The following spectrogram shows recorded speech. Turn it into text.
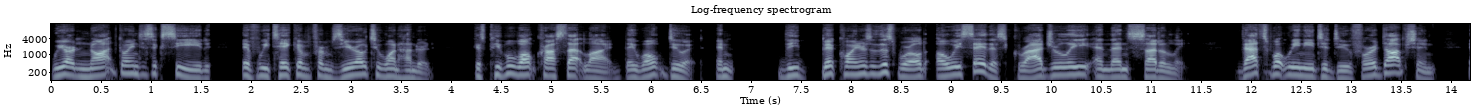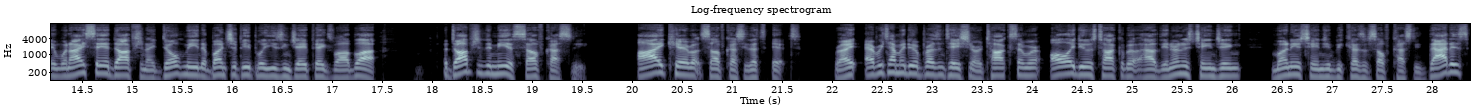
we are not going to succeed if we take them from zero to 100 because people won't cross that line. They won't do it. And the Bitcoiners of this world always say this gradually and then suddenly. That's what we need to do for adoption. And when I say adoption, I don't mean a bunch of people using JPEGs, blah, blah. Adoption to me is self custody. I care about self custody. That's it, right? Every time I do a presentation or a talk somewhere, all I do is talk about how the internet is changing, money is changing because of self custody. That is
